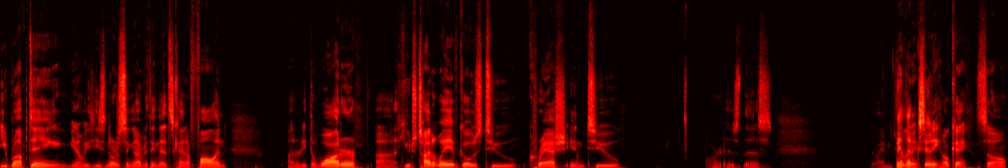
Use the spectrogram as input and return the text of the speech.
erupting. You know, he's noticing everything that's kind of fallen underneath the water. Uh, huge tidal wave goes to crash into. Where is this? Atlantic City. Atlantic City. Okay, so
